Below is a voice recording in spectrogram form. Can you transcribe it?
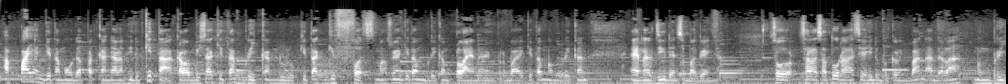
apa yang kita mau dapatkan dalam hidup kita kalau bisa kita berikan dulu. Kita give first. Maksudnya kita memberikan pelayanan yang terbaik kita memberikan energi dan sebagainya. So salah satu rahasia hidup berkelimpahan adalah memberi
